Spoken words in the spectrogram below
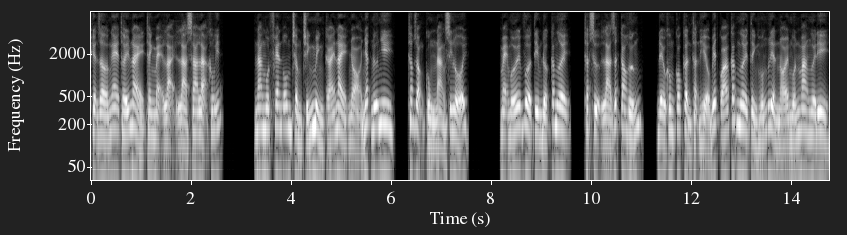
hiện giờ nghe thấy này thanh mẹ lại là xa lạ không ít. Nàng một phen ôm trầm chính mình cái này nhỏ nhất nữ nhi, thấp giọng cùng nàng xin lỗi. Mẹ mới vừa tìm được các ngươi, thật sự là rất cao hứng, đều không có cẩn thận hiểu biết quá các ngươi tình huống liền nói muốn mang ngươi đi.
